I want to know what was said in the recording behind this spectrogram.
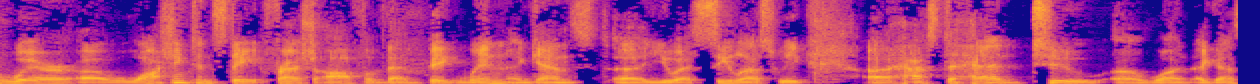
where uh, Washington State, fresh off of that big win against uh, USC last week, uh, has to head to uh, what I guess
